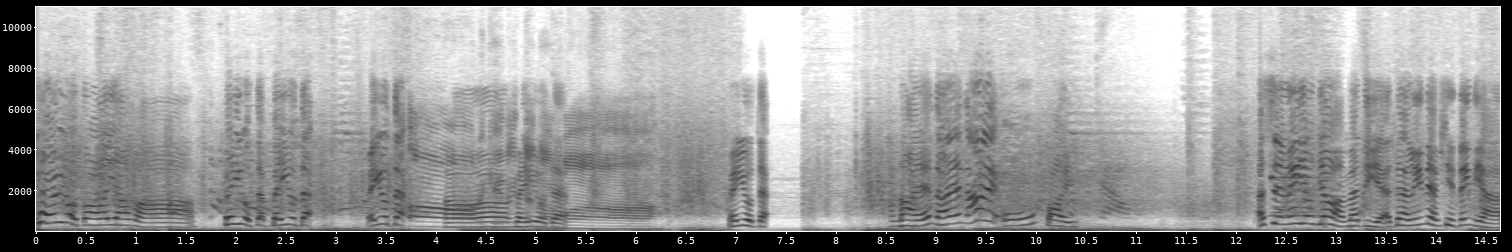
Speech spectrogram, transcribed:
carry ကိုတော်လိုက်ရမှာဘေးကိုတက်ဘေးကိုတက်ဘေးကိုတက်ဘေးကိုတက်အနာရဲနာရဲနာရဲအိုးပါရီ Down. အစင်လေးရုပ်ပြမှာမတ်တည်ရဲ့အတန်လေးနဲ့ဖြည့်သိမ့်နေရတာ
